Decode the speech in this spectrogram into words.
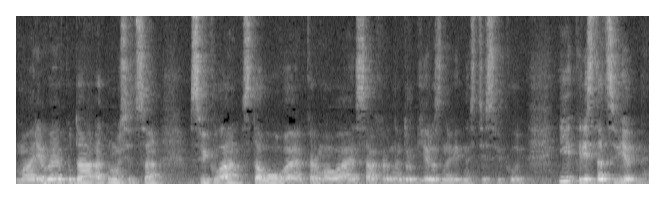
маревая, куда относится свекла столовая, кормовая, сахарная, другие разновидности свеклы. И крестоцветная,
